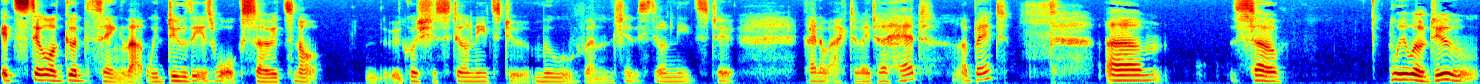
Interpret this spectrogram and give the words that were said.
It's still a good thing that we do these walks, so it's not because she still needs to move and she still needs to kind of activate her head a bit. Um, so we will do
